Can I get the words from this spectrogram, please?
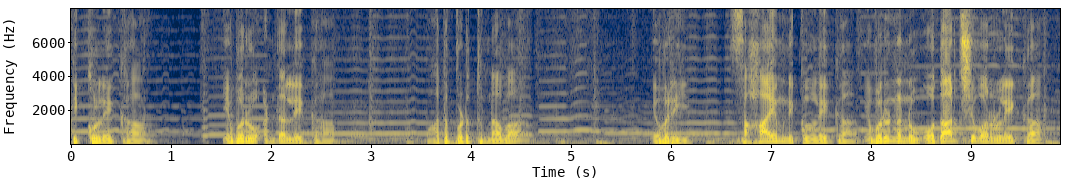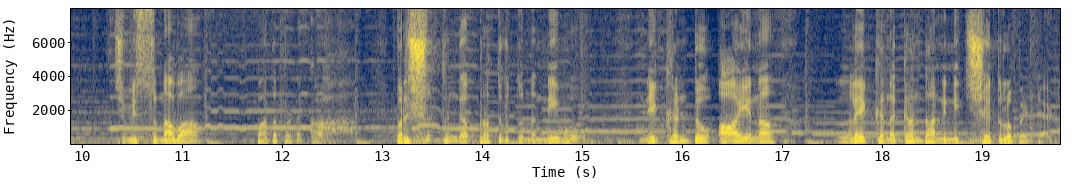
దిక్కు లేక ఎవరు అండలేక బాధపడుతున్నావా? ఎవరి సహాయం నీకు లేక ఎవరు నన్ను ఓదార్చేవారు లేక జీవిస్తున్నావా? బాధపడక. పరిశుద్ధంగా బ్రతుకుతున్న నీవు నీకంటూ ఆయన లేఖన గ్రంథాన్ని నీ చేతిలో పెట్టాడు.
